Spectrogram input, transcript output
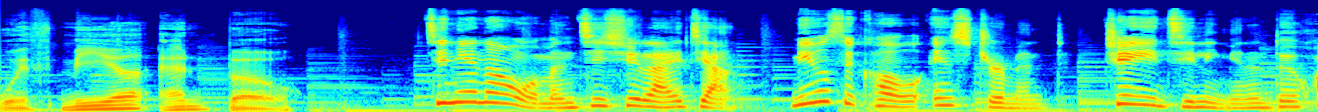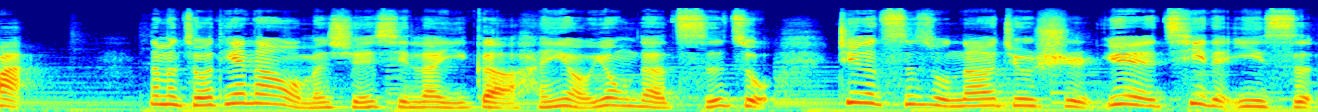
with Mia and Bo。今天呢，我们继续来讲 musical instrument 这一集里面的对话。那么昨天呢，我们学习了一个很有用的词组，这个词组呢就是乐器的意思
